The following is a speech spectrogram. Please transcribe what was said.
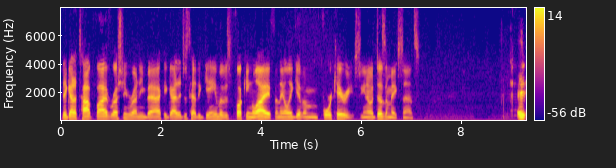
they got a top five rushing running back, a guy that just had the game of his fucking life, and they only give him four carries. You know, it doesn't make sense. And,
